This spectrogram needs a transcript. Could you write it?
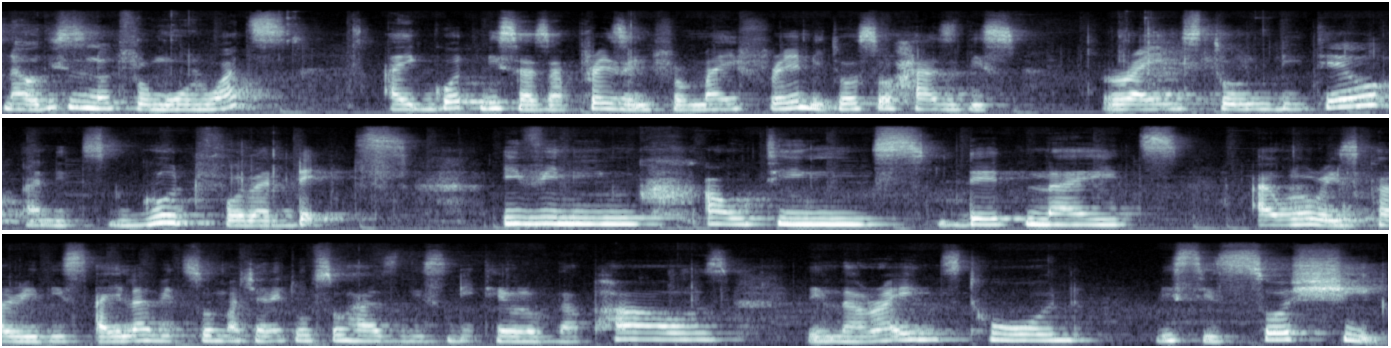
now this is not from Woolworths i got this as a present from my friend it also has this rhinestone detail and it's good for the dates evening outings, date nights. I will always carry this. I love it so much. And it also has this detail of the pearls, then the rhinestone. This is so chic.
